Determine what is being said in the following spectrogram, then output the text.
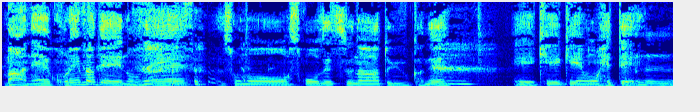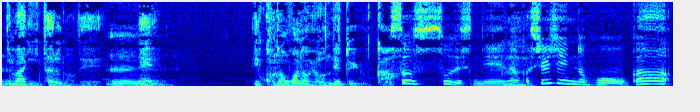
まあねこれまでのねその壮絶なというかね、えー経験を経てうん。今に至るので、うん、ね。でこの後に及んでというか。そうそうですね、うん。なんか主人の方が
